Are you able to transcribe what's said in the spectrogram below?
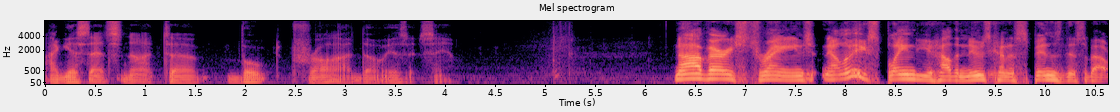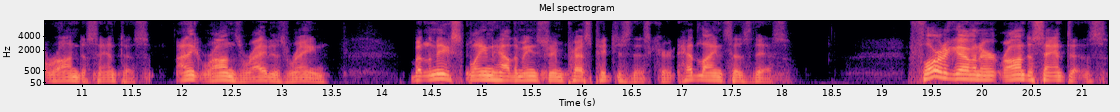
I guess that's not uh, vote fraud, though, is it, Sam? Nah, very strange. Now, let me explain to you how the news kind of spins this about Ron DeSantis. I think Ron's right as rain. But let me explain how the mainstream press pitches this, Kurt. Headline says this Florida Governor Ron DeSantis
